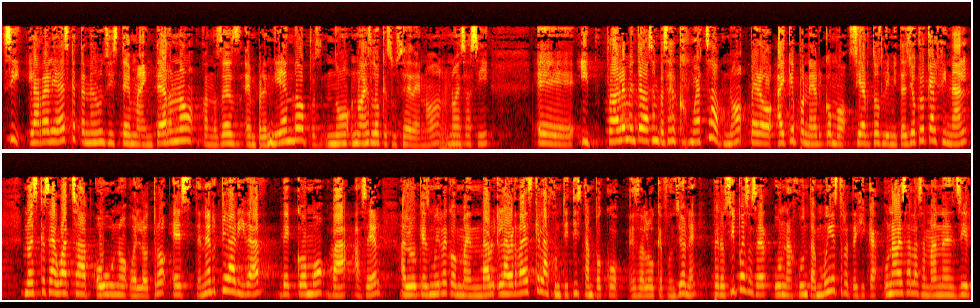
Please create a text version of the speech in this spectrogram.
sí, la realidad es que tener un sistema interno cuando estés emprendiendo, pues no, no es lo que sucede, ¿no? No es así. Eh, y probablemente vas a empezar con WhatsApp, ¿no? Pero hay que poner como ciertos límites. Yo creo que al final no es que sea WhatsApp o uno o el otro, es tener claridad de cómo va a hacer algo que es muy recomendable. La verdad es que la juntitis tampoco es algo que funcione, pero sí puedes hacer una junta muy estratégica una vez a la semana, es decir,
